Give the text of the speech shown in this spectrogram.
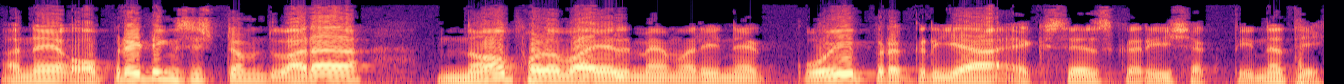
અને ઓપરેટિંગ સિસ્ટમ દ્વારા ન ફળવાયેલ મેમરીને કોઈ પ્રક્રિયા એક્સેસ કરી શકતી નથી.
